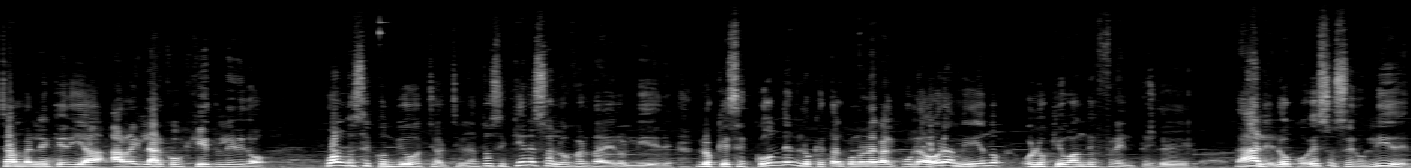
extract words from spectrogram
Chamberlain quería arreglar con Hitler y todo. ¿Cuándo se escondió Churchill? Entonces, ¿quiénes son los verdaderos líderes? ¿Los que se esconden, los que están con una calculadora midiendo o los que van de frente? Sí. Dale, loco, eso es ser un líder.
